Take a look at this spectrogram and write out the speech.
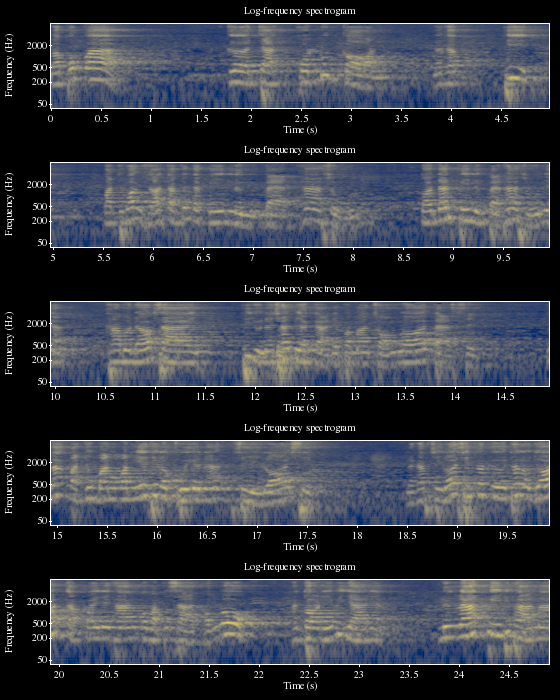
เราพบว่าเกิดจากคนรุ่นก่อนนะครับ ที่ปฏิวัติอุตสาหกรรมตั้งแต่ปี 1850 ตอนนั้นปี 1850 เนี่ยคาร์บอนไดออกไซด์ที่อยู่ในชั้นบรรยากาศเนี่ยประมาณ 280 ณ ปัจจุบันวันนี้ที่เราคุยกันนะ 410 นะครับ 410 ก็คือถ้าเราย้อนกลับไปในทางประวัติศาสตร์ของโลกทางธรณีวิทยาเนี่ยหนึ่งล้านปีที่ผ่านมา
